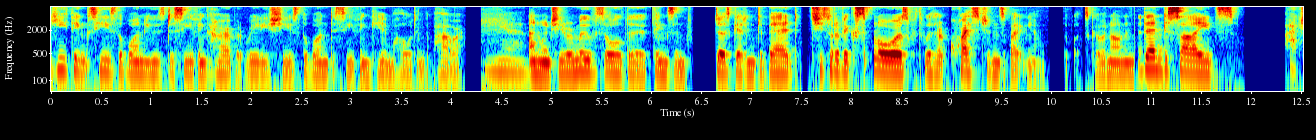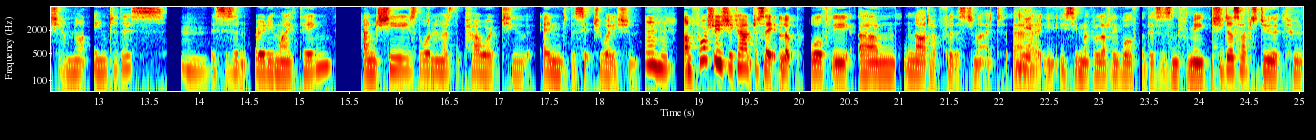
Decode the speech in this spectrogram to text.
He thinks he's the one who's deceiving her, but really she's the one deceiving him, holding the power. yeah. And when she removes all the things and does get into bed, she sort of explores with, with her questions about, you know, what's going on and then decides, actually, I'm not into this. Mm. This isn't really my thing. And she's the one who has the power to end the situation. Mm-hmm. Unfortunately, she can't just say, look, Wolfie, um, not up for this tonight. Uh, Yeah. you, you seem like a lovely wolf, but this isn't for me. She does have to do it through,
